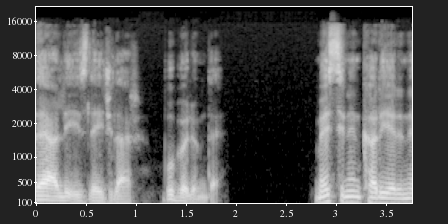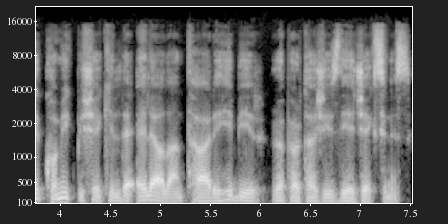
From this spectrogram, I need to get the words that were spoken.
Değerli izleyiciler, bu bölümde Messi'nin kariyerini komik bir şekilde ele alan tarihi bir röportaj izleyeceksiniz.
